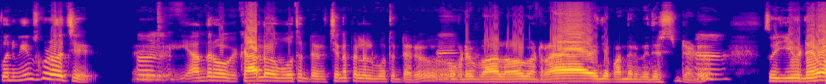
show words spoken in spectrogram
కొన్ని మీమ్స్ కూడా వచ్చాయి. అందరూ ఒక కార్లో పోతుంటారు చిన్నపిల్లలు పోతుంటారు. ఒకటి బాగా లాగుంటారా అని చెప్పి అందరిని బెదిరిస్తుంటాడు. సో ఈవిడేమో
